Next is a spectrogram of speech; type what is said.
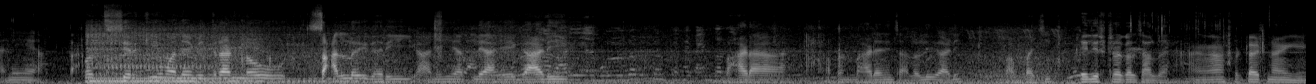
आणि आता शिरकीमध्ये मित्रांनो चाललोय घरी आणि आपली आहे गाडी. भाडा आपण भाड्याने चालवली गाडी. बाप्पाची डेली स्ट्रगल चालू आहे. फटत नाही.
